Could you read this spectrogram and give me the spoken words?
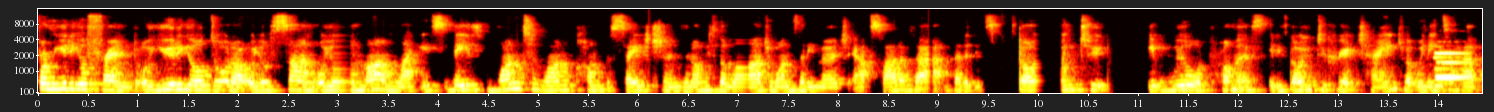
from you to your friend or you to your daughter or your son or your mum like it's these one-to-one conversations and obviously the larger ones that emerge outside of that that it's going to it will I promise it is going to create change but we need to have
